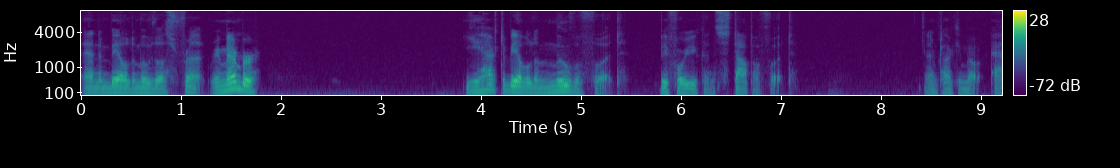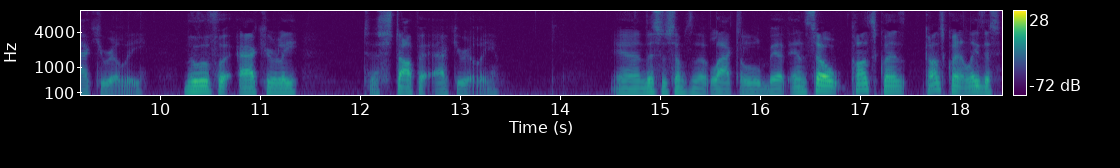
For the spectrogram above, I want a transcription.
and to be able to move those front. Remember, you have to be able to move a foot before you can stop a foot. I'm talking about accurately. Move a foot accurately to stop it accurately. And this is something that lacked a little bit. And so consequent, consequently this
